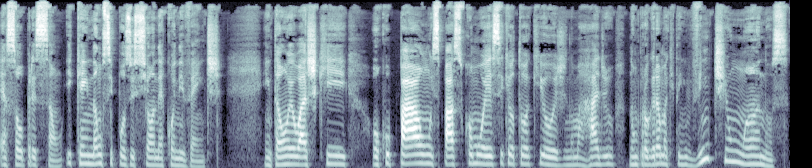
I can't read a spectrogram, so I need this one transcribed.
essa opressão. E quem não se posiciona é conivente. Então, eu acho que ocupar um espaço como esse que eu tô aqui hoje, numa rádio, num programa que tem 21 anos,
